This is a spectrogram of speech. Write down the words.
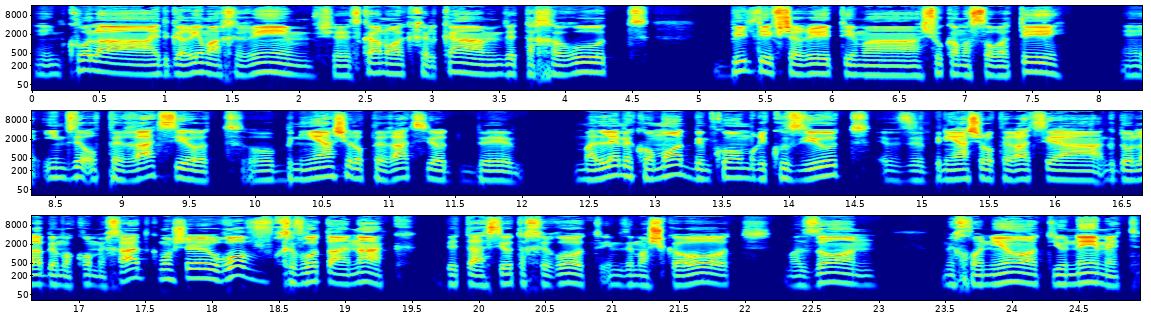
עם כל האתגרים האחרים שהזכרנו רק חלקם, אם זה תחרות בלתי אפשרית עם השוק המסורתי, אם זה אופרציות או בנייה של אופרציות במלא מקומות במקום ריכוזיות ובנייה של אופרציה גדולה במקום אחד, כמו שרוב חברות הענק בתעשיות אחרות, אם זה משקאות, מזון, מכוניות, you name it,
